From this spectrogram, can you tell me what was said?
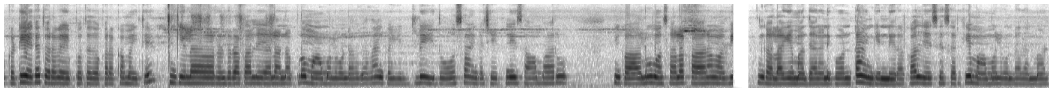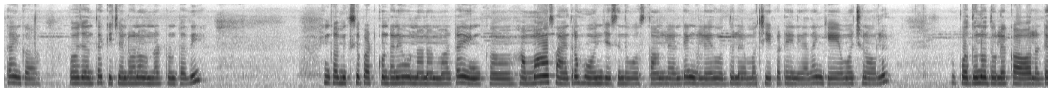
ఒకటి అయితే త్వరగా అయిపోతుంది ఒక రకం అయితే. ఇంక ఇలా రెండు రకాలు చేయాలన్నప్పుడు మామూలుగా ఉండదు కదా. ఇంకా ఇడ్లీ దోశ ఇంకా చట్నీ సాంబారు ఇంకా ఆలు మసాలా కారం అవి. ఇంకా అలాగే మధ్యాహ్నానికి వంట ఇంక ఇన్ని రకాలు చేసేసరికి మామూలుగా ఉండదన్నమాట. ఇంకా రోజంతా కిచెన్లోనే ఉన్నట్టు ఉంటుంది ఇంకా మిక్సీ పట్టుకుంటూనే ఉన్నాను అనమాట ఇంకా అమ్మ సాయంత్రం ఫోన్ చేసింది వస్తానులే అంటే ఇంక లేదు వద్దులే అమ్మ చీకటి అయింది కదా ఇంకేం వచ్చిన వాళ్ళు పొద్దున వద్దులే కావాలంటే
